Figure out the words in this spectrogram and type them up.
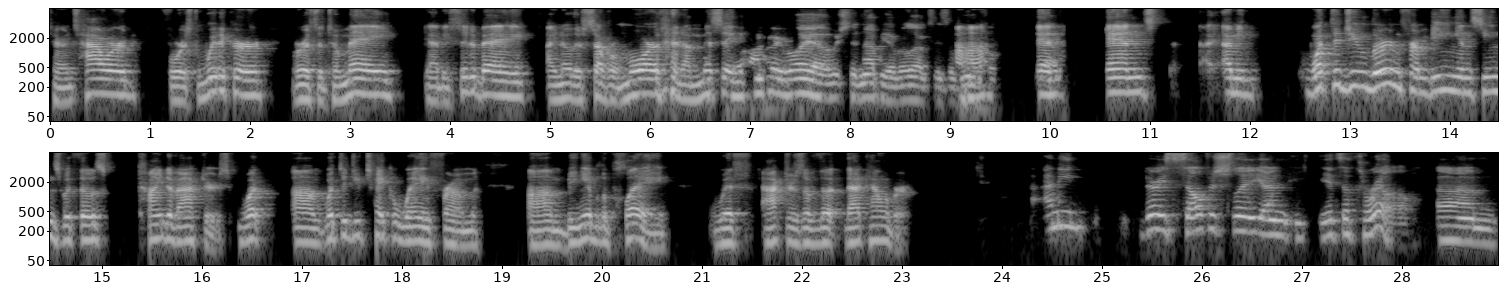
Terrence Howard, Forest Whitaker, Marisa Tomei, Gabby Sidibe. I know there's several more that I'm missing. Andre Royo, which should not be overlooked, is a uh-huh. wonderful. And and I mean, what did you learn from being in scenes with those kind of actors? What um, what did you take away from um, being able to play with actors of the that caliber? I mean, very selfishly, and it's a thrill. Um,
